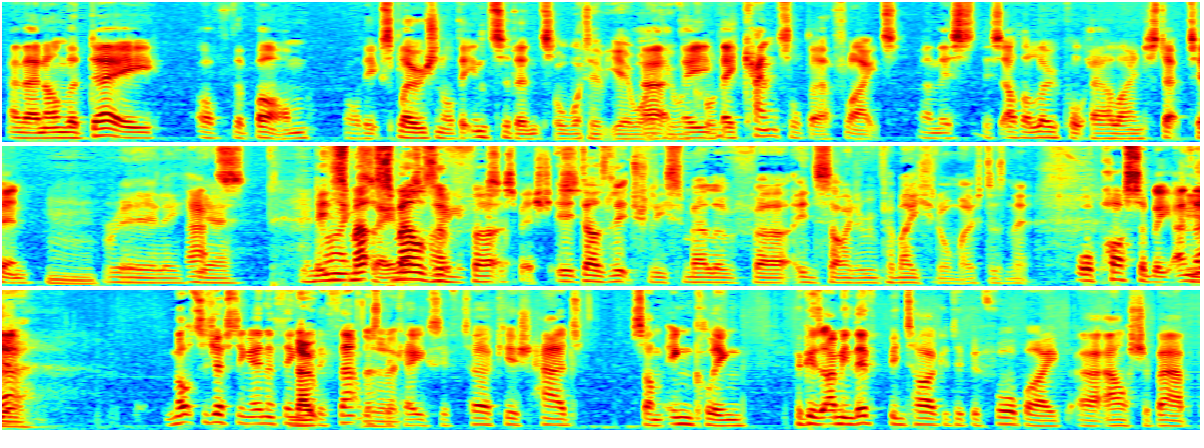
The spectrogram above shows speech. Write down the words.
and then on the day of the bomb or the explosion or the incident, or whatever, yeah, whatever uh, you want they they cancelled their flight, and this this other local airline stepped in. mm. Really, yeah. That's you It might sme- say that's smells of. Uh, suspicious. it does literally smell of uh, insider information, almost, doesn't it? or possibly, and yeah. that not suggesting anything, No. but if that No, was no, the no. case, if Turkish had some inkling, because I mean they've been targeted before by uh, Al Shabaab,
